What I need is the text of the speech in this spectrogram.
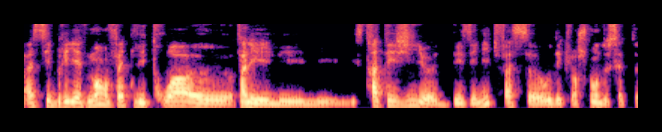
assez brièvement en fait les trois, enfin les, stratégies des élites face au déclenchement de cette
